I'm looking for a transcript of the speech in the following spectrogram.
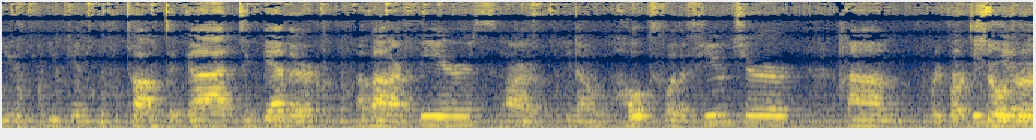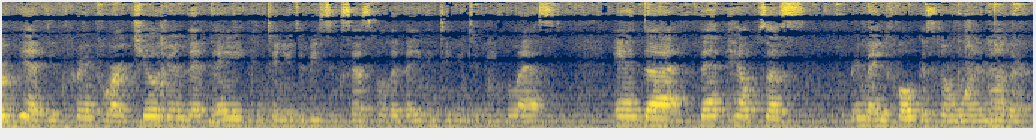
you you can talk to God together about our fears, our you know hopes for the future. Um, Pray for our children. Getting, yeah, praying for our children that they continue to be successful, that they continue to be blessed, and uh, that helps us remain focused on one another.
